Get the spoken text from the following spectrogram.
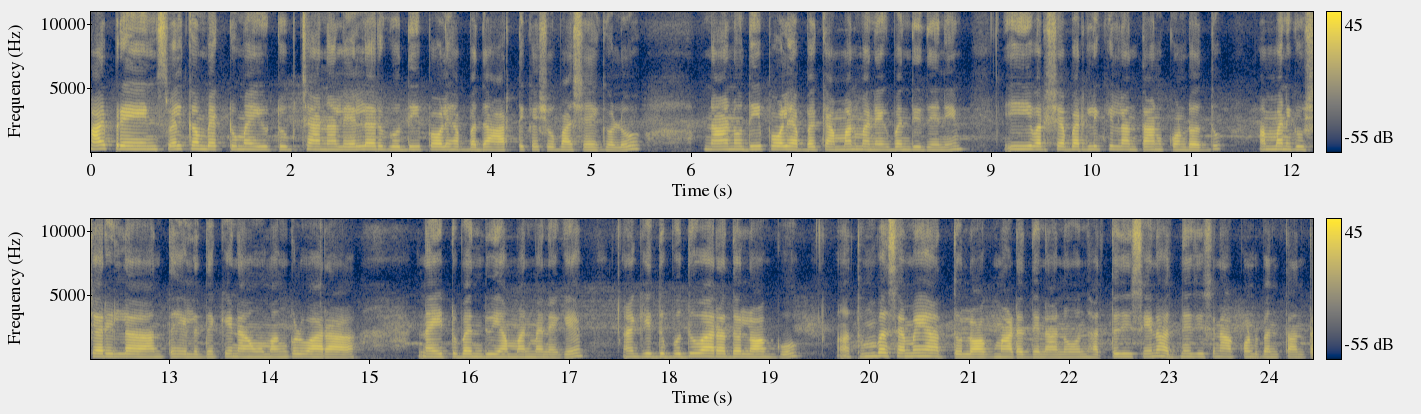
Hi friends welcome back to my YouTube channel ಎಲ್ಲರಿಗೂ ದೀಪಾವಳಿ ಹಬ್ಬದ ಆರ್ಥಿಕ ಶುಭಾಶಯಗಳು. ನಾನು ದೀಪಾವಳಿ ಹಬ್ಬಕ್ಕೆ ಅಮ್ಮನ ಮನೆಗೆ ಬಂದಿದ್ದೀನಿ. ಈ ವರ್ಷ ಬರಲಿಕ್ಕಿಲ್ಲ ಅಂತ ಅಂದ್ಕೊಂಡದ್ದು ಅಮ್ಮನಿಗೆ ಹುಷಾರಿಲ್ಲ ಅಂತ ಹೇಳಿದ್ದಕ್ಕೆ ನಾವು ಮಂಗಳವಾರ ನೈಟ್ ಬಂದ್ವಿ ಅಮ್ಮನ ಮನೆಗೆ. ಹಾಗಿದ್ದು ಬುಧವಾರದ ಲಾಗು ತುಂಬ ಸಮಯ ಆಯ್ತು ಲಾಗ್ ಮಾಡದೆ ನಾನು ಒಂದು ಹತ್ತು ದಿವಸ ಏನೋ ಹದಿನೈದು ದಿವಸನೋ ಹಾಕ್ಕೊಂಡು ಬಂತ ಅಂತ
